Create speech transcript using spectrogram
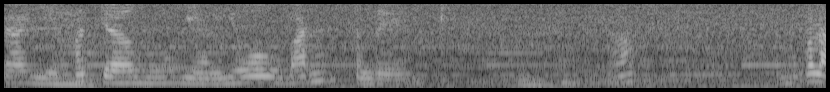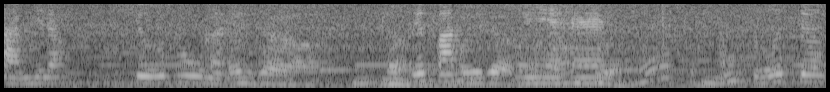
ra, việc hết trơn luôn giờ vô bánh từ thiện. Đó không có làm gì đâu chưa thu lại bây giờ. Bếp bánh, bây giờ nhà hàng. đóng cửa trơn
